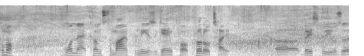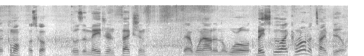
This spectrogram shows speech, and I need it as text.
Come on, one that comes to mind for me is a game called Prototype. Uh, basically, it was a come on, let's go. It was a major infection that went out in the world, basically like Corona type deal.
